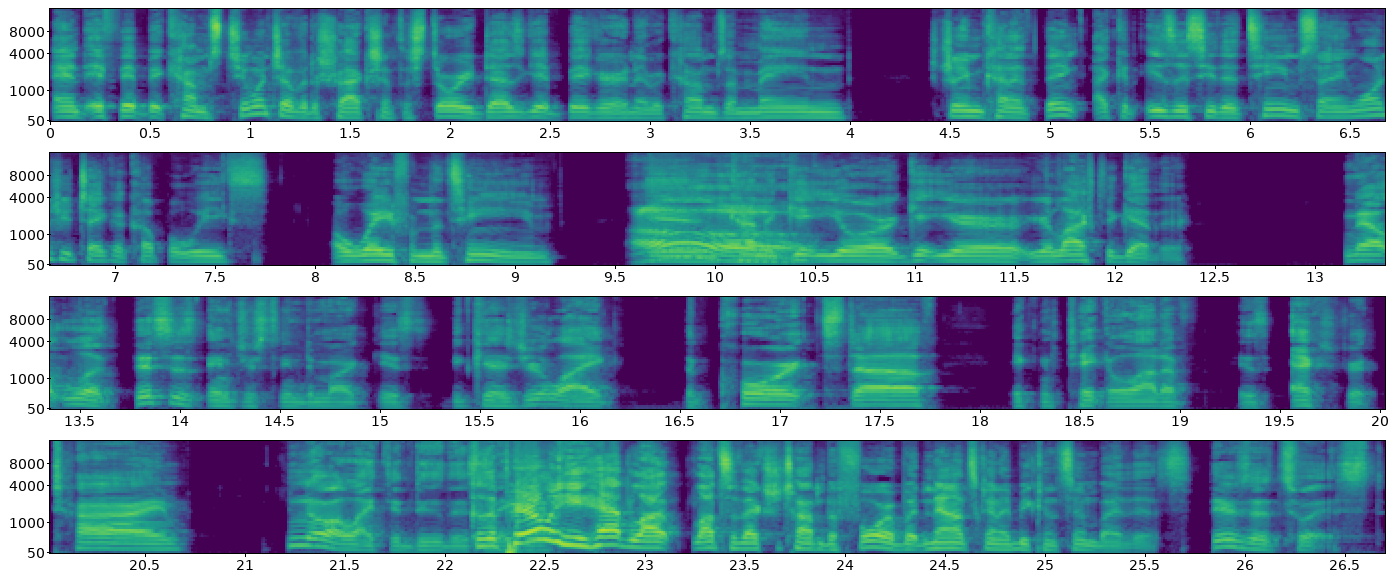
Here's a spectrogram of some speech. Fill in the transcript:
And if it becomes too much of a distraction, if the story does get bigger and it becomes a mainstream kind of thing, I could easily see the team saying, "Why don't you take a couple weeks away from the team and kind Oh. of get your get your your life together?" Now, look, this is interesting, Demarcus, because you're like the court stuff. It can take a lot of his extra time. You know, I like to do this. Because apparently he had lot, lots of extra time before, but now it's going to be consumed by this. there's a twist.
